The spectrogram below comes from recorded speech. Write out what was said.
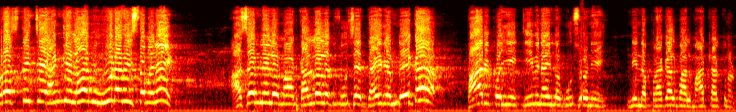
ప్రశ్నించి అంగిలాగు ఊడదీస్తామని అసెంబ్లీలో మా కళ్ళలకు చూసే ధైర్యం లేక పారిపోయి టీవీ నైన్లో కూర్చొని నిన్న ప్రగల్భాలు మాట్లాడుతున్నాడు.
